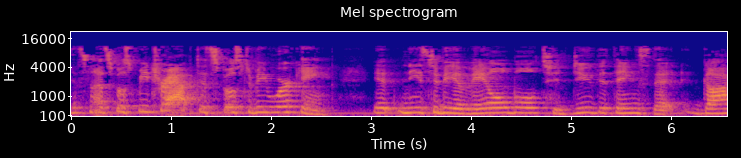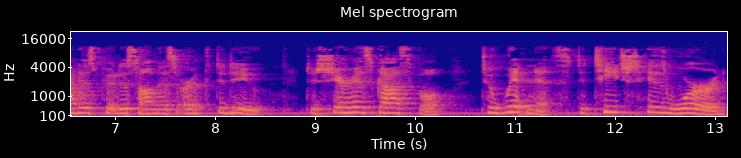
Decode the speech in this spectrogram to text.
it's not supposed to be trapped. It's supposed to be working. It needs to be available to do the things that God has put us on this earth to do, to share his gospel, to witness, to teach his word,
